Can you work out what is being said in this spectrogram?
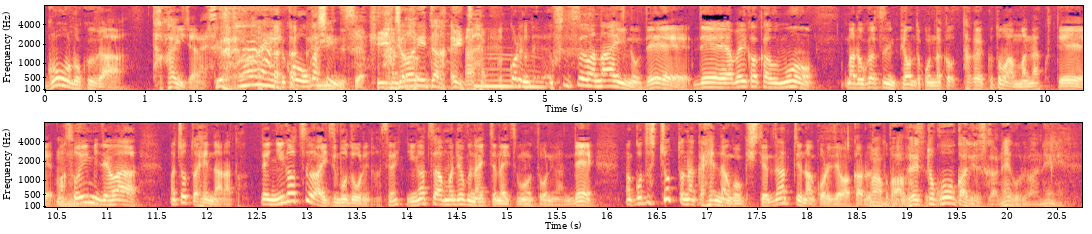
5、6が高いじゃないですか。はい、これおかしいんですよ。非常に高い これ、普通はないので、で、アメリカ株も、まあ、6月にぴょんとこんな高いことはあんまなくて、まあ、そういう意味では、まあ、ちょっと変だなと。で、2月はいつも通りなんですね。2月はあんまり良くないっていうのはいつもの通りなんで、まあ、今年ちょっとなんか変な動きしてるなっていうのはこれでわかると思います。まあ、バフェット効果ですかね、これはね。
